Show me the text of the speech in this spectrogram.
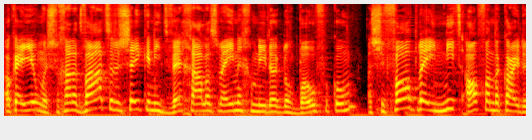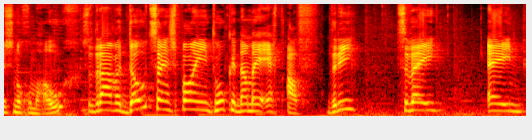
Oké, jongens, we gaan het water dus zeker niet weghalen. Dat is mijn enige manier dat ik nog boven kom. Als je valt, ben je niet af, want dan kan je dus nog omhoog. Zodra we dood zijn, span je in het hok en dan ben je echt af. 3, 2, 1.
